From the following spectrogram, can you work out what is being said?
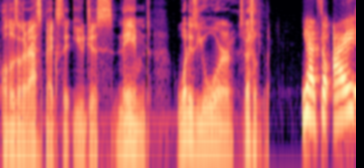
all those other aspects that you just named, what is your specialty? Yeah, so I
